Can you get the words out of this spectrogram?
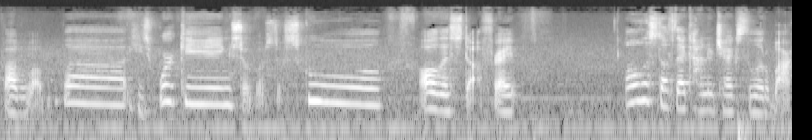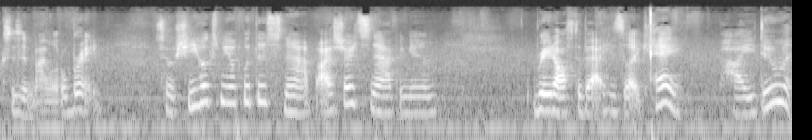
blah, blah, blah, blah, blah. He's working, still goes to school, all this stuff, right? All the stuff that kind of checks the little boxes in my little brain. So she hooks me up with this snap. I start snapping him right off the bat. He's like, hey, how you doing?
